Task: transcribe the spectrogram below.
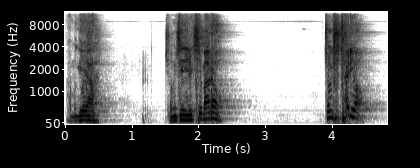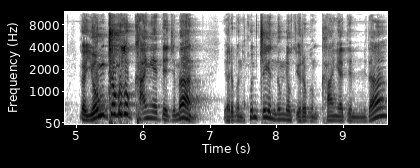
아무개야 정신 잃지 말어. 정신 차려. 그러니까 영적으로도 강해야 되지만 여러분 혼적인 능력도 여러분 강해야 됩니다.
